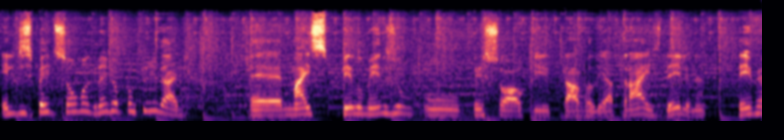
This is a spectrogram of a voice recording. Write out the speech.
ele desperdiçou uma grande oportunidade. É, mas pelo menos o, o pessoal que estava ali atrás dele, né? Teve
